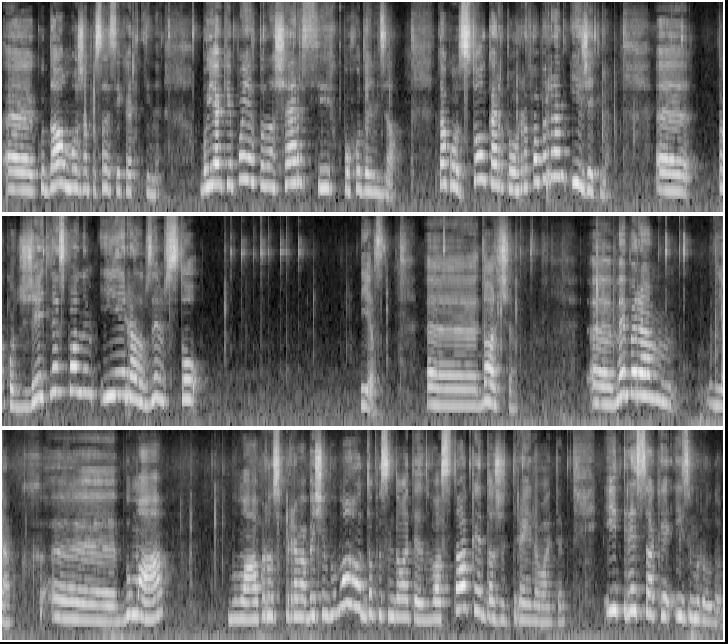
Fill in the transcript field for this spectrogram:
е, куди можна писати ці картини. Бо як я поняв, то на шерсть їх походу нельзя. Так от, стол картографа беремо і жителя. Е, так от, жителя спанем і разом з ним стол. Єс. Е, Далі. Е, ми беремо як? Е, бумага. Бумага, просто беремо обичну бумагу, допустим, давайте два стаки, даже три давайте. І три стаки ізумрудів.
